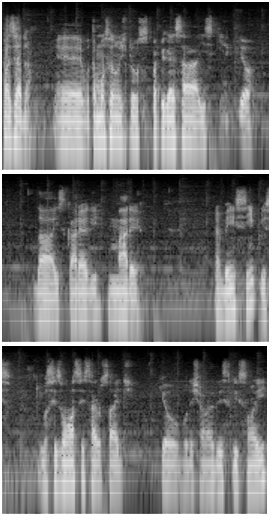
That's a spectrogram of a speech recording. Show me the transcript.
Rapaziada, é, vou estar tá mostrando hoje pra vocês pra pegar essa skin aqui, ó. Da Scarelli Maré. É bem simples. Vocês vão acessar o site que eu vou deixar na descrição aí.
